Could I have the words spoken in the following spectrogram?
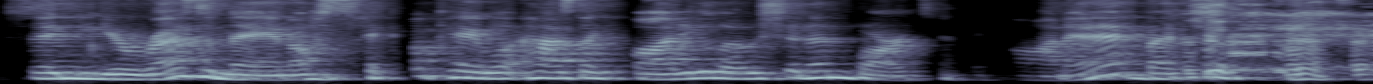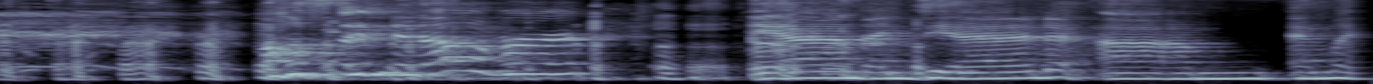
send me your resume. And I was like, okay, well, it has like body lotion and bartending on it, but I'll send it over. And I did. Um, and like,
